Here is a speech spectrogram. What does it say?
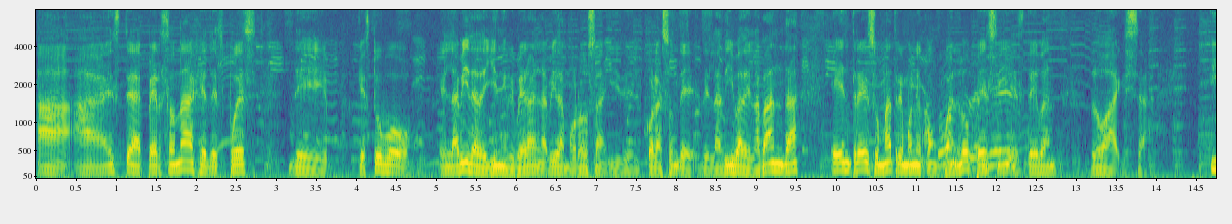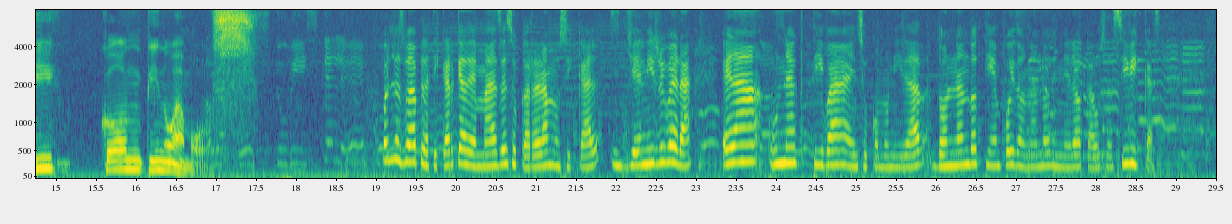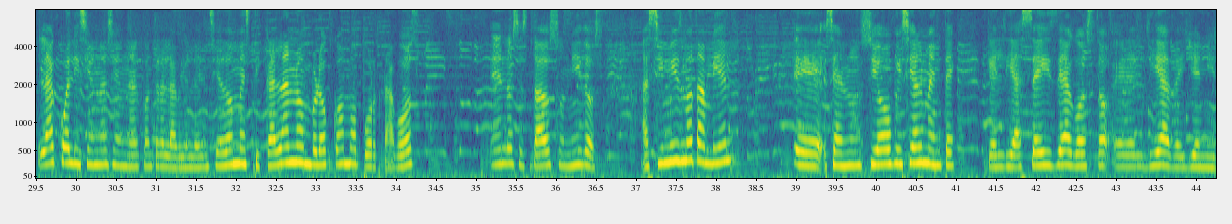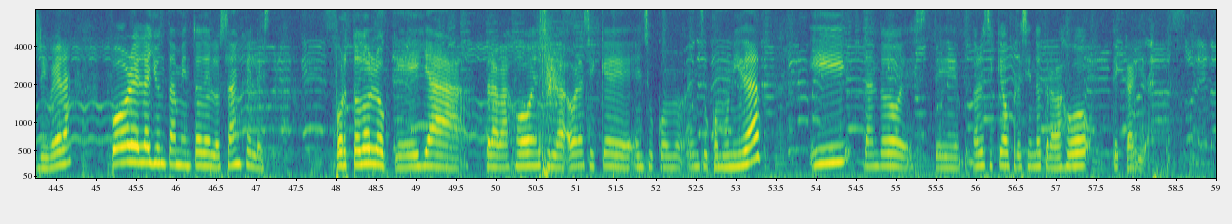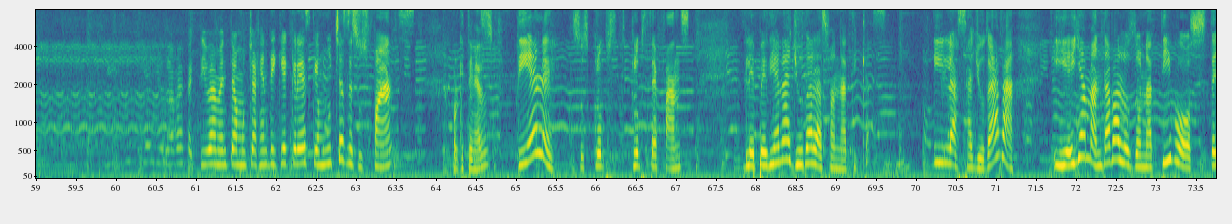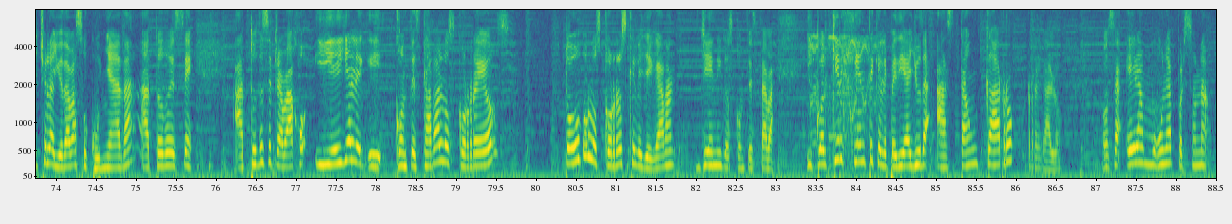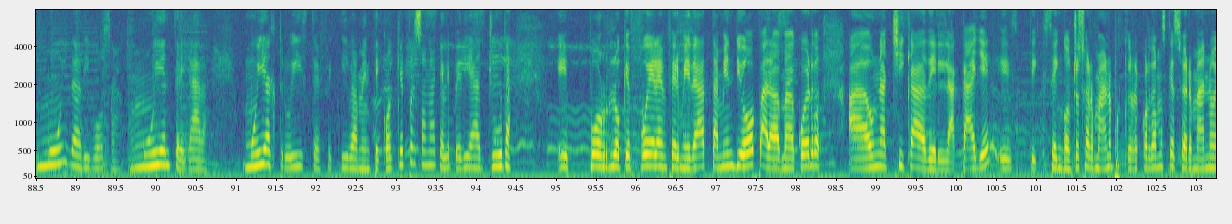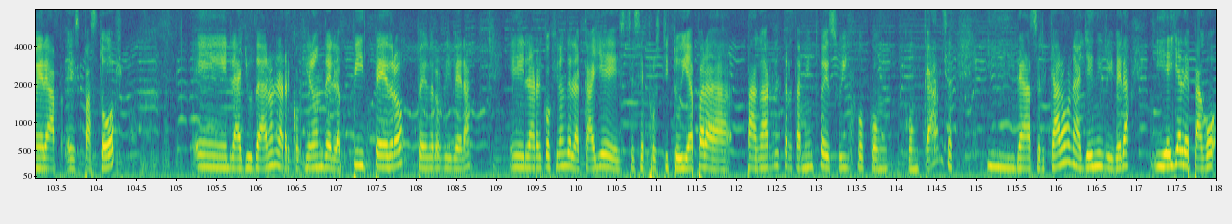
a, este personaje después de que estuvo en la vida de Jenny Rivera, en la vida amorosa y del corazón de, de la diva de la banda, entre su matrimonio con Juan López y Esteban Loaiza. Y continuamos. Pues les voy a platicar que además de su carrera musical, Jenny Rivera era una activa en su comunidad donando tiempo y donando dinero a causas cívicas. La Coalición Nacional contra la Violencia Doméstica la nombró como portavoz en los Estados Unidos. Asimismo también eh, se anunció oficialmente que el día 6 de agosto era el día de Jenny Rivera por el Ayuntamiento de Los Ángeles por todo lo que ella trabajó en su ahora sí que en su en su comunidad y dando este ahora sí que ofreciendo trabajo de caridad. Ayudaba efectivamente a mucha gente y qué crees que muchas de sus fans porque tenía sus, tiene sus clubs clubs de fans le pedían ayuda a las fanáticas y las ayudaba y ella mandaba los donativos de hecho le ayudaba a su cuñada a todo ese a todo ese trabajo y ella le eh, contestaba los correos, todos los correos que le llegaban, Jenny los contestaba. Y cualquier gente que le pedía ayuda, hasta un carro, regaló. O sea, era una persona muy dadivosa, muy entregada, muy altruista, efectivamente. Cualquier persona que le pedía ayuda, eh, por lo que fue la enfermedad. También dio para, me acuerdo, a una chica de la calle, este, se encontró su hermano, porque recordamos que su hermano era, es pastor. Eh, la ayudaron, la recogieron de la Pete Pedro, Pedro Rivera, eh, la recogieron de la calle, este, se prostituía para pagarle el tratamiento de su hijo con, con cáncer y la acercaron a Jenny Rivera y ella le pagó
